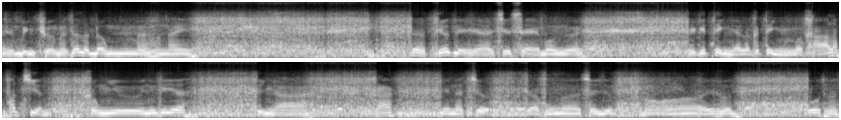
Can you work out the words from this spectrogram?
Đấy, bình thường là rất là đông nhưng mà hôm nay rất là tiếc để à, chia sẻ với mọi người. Thì cái tỉnh này là cái tỉnh mà khá là phát triển không như những cái à, tỉnh à, khác. Nên là chợ người ta cũng xây dựng nó ấy hơn tốt hơn.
